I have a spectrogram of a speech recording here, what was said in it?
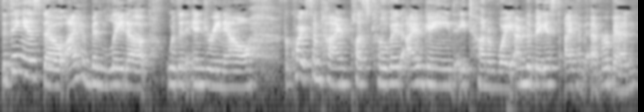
The thing is though, I have been laid up with an injury now for quite some time, plus COVID. I've gained a ton of weight. I'm the biggest I have ever been.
